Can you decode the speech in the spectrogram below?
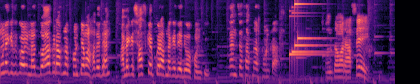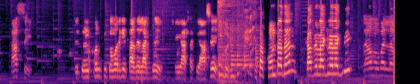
মনে কিছু করেন না দয়া করে আপনার ফোনটি আমার হাতে দেন। আমি একটু সাবস্ক্রাইব করে আপনাকে দিয়ে দেবো ফোনটি দেন চাচা আপনার ফোনটা ফোন তো আমার আছে। আছে। কি তোমার কি কাজে লাগবে? সেই আশা কি আছে? চাচা ফোনটা দেন? কাজে লাগলে লাগবি? লাও মোবাইল লাও।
